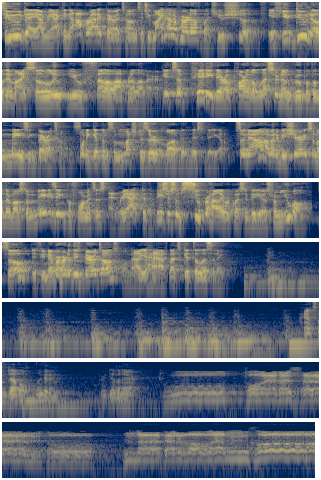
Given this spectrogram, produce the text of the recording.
Today I'm reacting to operatic baritones that you might not have heard of, but you should have. If you do know them, I salute you, fellow opera lover. It's a pity they're a part of a lesser known group of amazing baritones. I want to give them some much deserved love in this video. So now I'm going to be sharing some of their most amazing performances and react to them. These are some super highly requested videos from you all. So if you never heard of these baritones, well now you have. Let's get to listening. Handsome devil, look at him. Very debonair. Tutto è deserto, né per l'ora ancora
